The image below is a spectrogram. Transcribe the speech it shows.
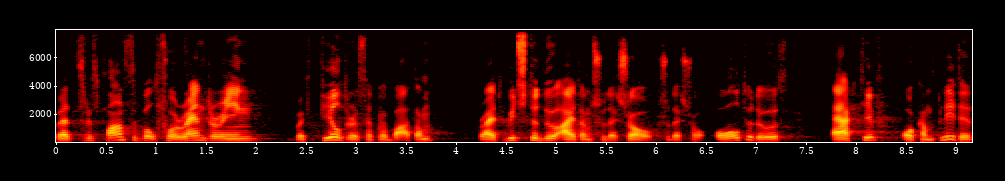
that's responsible for rendering the filters at the bottom, right? Which to-do item should I show? Should I show all to-dos, active or completed?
